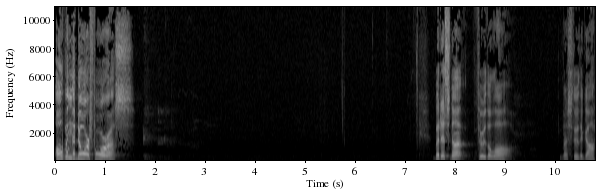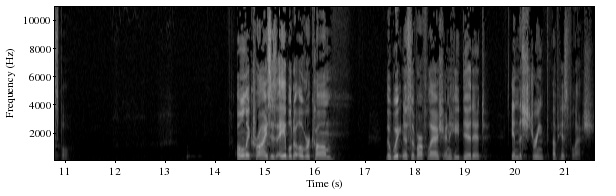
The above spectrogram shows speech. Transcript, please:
opened the door for us. But it's not through the law, but it's through the gospel. Only Christ is able to overcome the weakness of our flesh, and He did it in the strength of his flesh.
